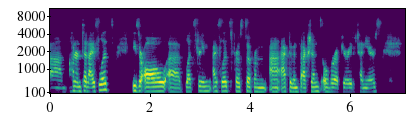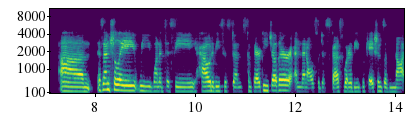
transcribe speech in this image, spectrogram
um, 110 isolates. These are all uh, bloodstream isolates so from uh, active infections over a period of 10 years. Um, essentially, we wanted to see how do these systems compare to each other and then also discuss what are the implications of not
